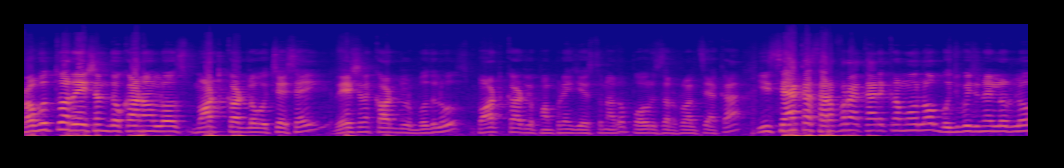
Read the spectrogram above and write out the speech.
ప్రభుత్వ రేషన్ దుకాణంలో స్మార్ట్ కార్డులు వచ్చేసాయి. రేషన్ కార్డుల బదులు స్మార్ట్ కార్డులు పంపిణీ చేస్తున్నారు పౌర సరఫరాల శాఖ. ఈ శాఖ సరఫరా కార్యక్రమంలో భుజభుజ నెల్లూరులో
